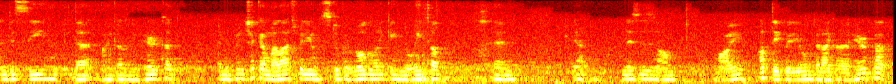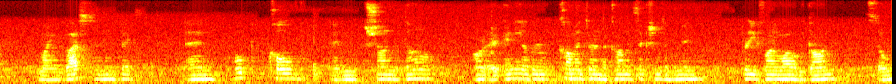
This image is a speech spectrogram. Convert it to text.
and to see that I got a new haircut and if you check out my last video, stupid rogueliking, Noita, and yeah, this is um my update video that I got a haircut, my glasses been fixed, and hope Cove and Sean McDonald or any other commenter in the comment sections have been in pretty fun while we gone. So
